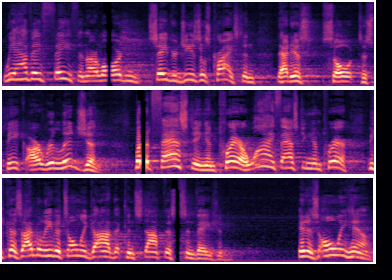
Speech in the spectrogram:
We have a faith in our Lord and Savior Jesus Christ, and that is, so to speak, our religion. But fasting and prayer, why fasting and prayer? Because I believe it's only God that can stop this invasion. It is only Him.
